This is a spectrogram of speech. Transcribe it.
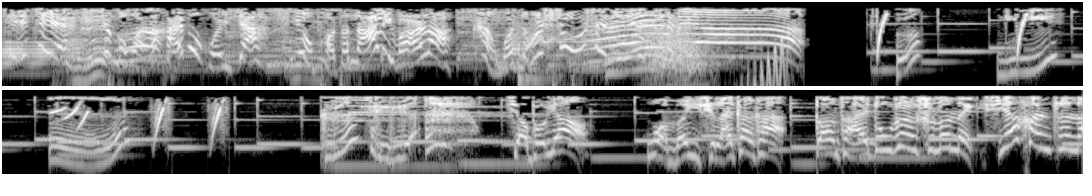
琪琪，这么晚了还不回家，又跑到哪里玩了？看我怎么收拾你呀！呃，咦，嗯。小朋友，我们一起来看看刚才都认识了哪些汉字呢？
